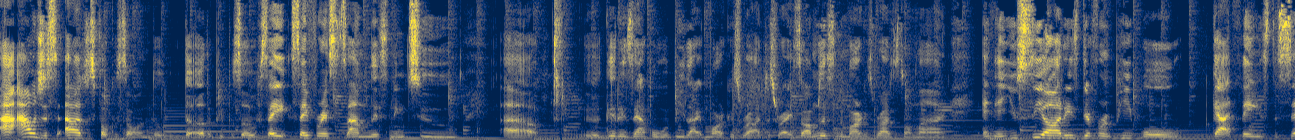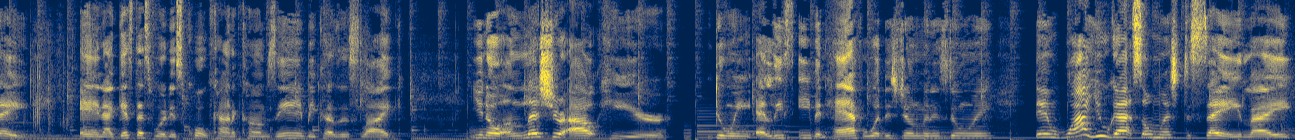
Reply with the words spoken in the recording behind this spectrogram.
I, I'll just I'll just focus on the, the other people. So say say for instance I'm listening to uh, a good example would be like Marcus Rogers, right? So I'm listening to Marcus Rogers online, and then you see all these different people got things to say, and I guess that's where this quote kind of comes in because it's like, you know, unless you're out here doing at least even half of what this gentleman is doing, then why you got so much to say? Like,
